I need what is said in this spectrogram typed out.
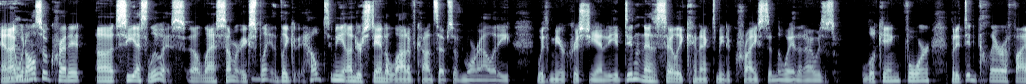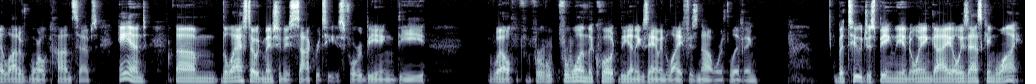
and I would also credit uh, C.S. Lewis uh, last summer. Explain, like, helped me understand a lot of concepts of morality with mere Christianity. It didn't necessarily connect me to Christ in the way that I was looking for, but it did clarify a lot of moral concepts. And um, the last I would mention is Socrates for being the, well, for for one, the quote, "The unexamined life is not worth living," but two, just being the annoying guy always asking why.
